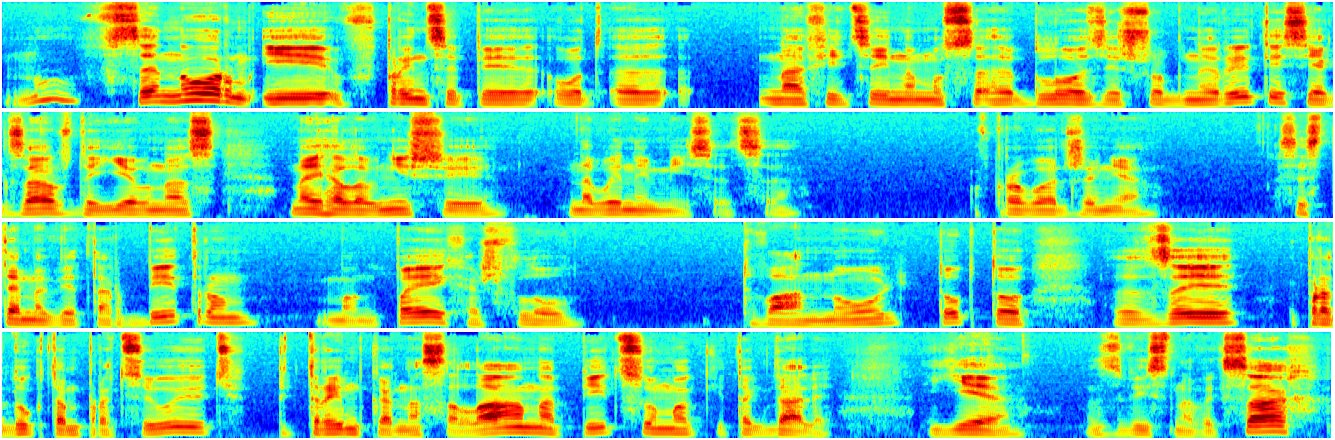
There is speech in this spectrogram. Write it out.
Ну, все норм. І, в принципі, от е, на офіційному блозі, щоб не ритись, як завжди, є в нас найголовніші новини місяця. Впровадження системи від арбітром, MonPay, Hashflow 2.0. Тобто з продуктом працюють, підтримка на Solana, підсумок і так далі. Є, звісно, в іксах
